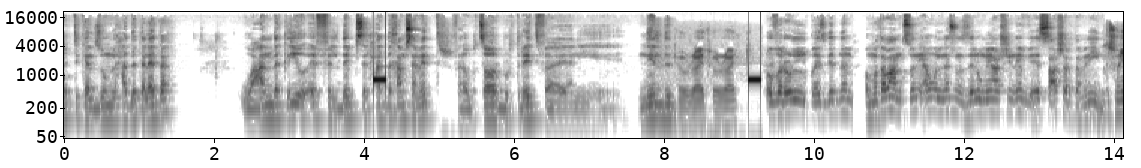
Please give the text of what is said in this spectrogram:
optical zoom لحد ثلاثة وعندك TOF ال depth لحد خمسة متر فلو بتصور بورتريت فيعني nailed. Alright alright overall كويس جدا. هم طبعا سوني أول ناس نزلوا 120 FPS 1080 سوني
